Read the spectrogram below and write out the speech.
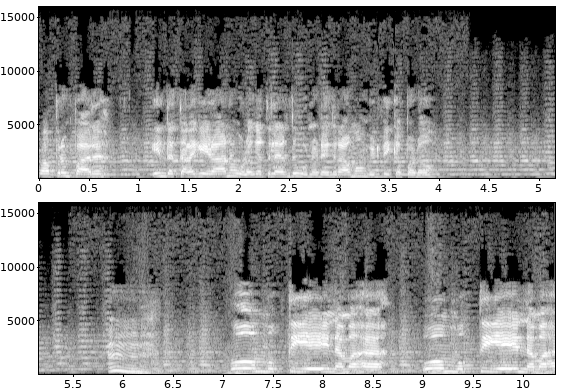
அப்புறம் பாரு இந்த தலைகீழான உலகத்துல இருந்து உன்னுடைய கிராமம் விடுவிக்கப்படும். ம். ஓம் முக்தியே நமக. ஓம் முக்தியே நமக.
